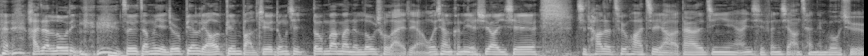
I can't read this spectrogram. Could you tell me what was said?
还在 loading，所以咱们也就是边聊边把这些东西都慢慢的 load 出来。这样，我想可能也需要一些。其他的催化剂啊，大家的经验啊，一起分享，才能够去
